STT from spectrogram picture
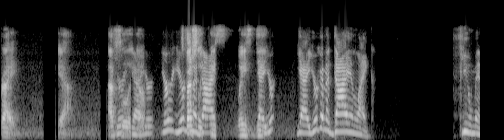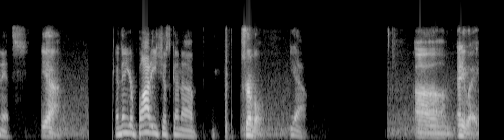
Right. Yeah. You're, Absolutely. yeah, no. you're you're you're Especially gonna die. waist, waist Yeah, you're yeah you're gonna die in like few minutes, yeah. and then your body's just gonna Shrivel. yeah. Um. Anyway,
